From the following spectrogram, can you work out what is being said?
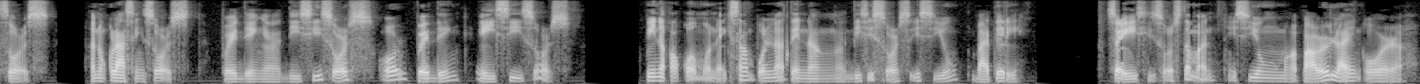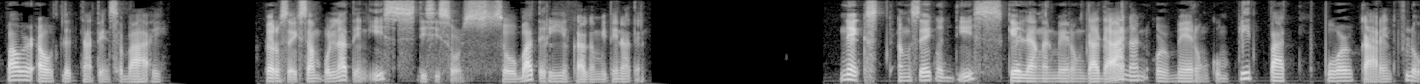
source. Anong klaseng source? Pwedeng uh, DC source or pwedeng AC source. Pinaka-common na example natin ng DC source is yung battery. Sa AC source naman is yung mga power line or power outlet natin sa bahay. Pero sa example natin is DC source. So battery yung gagamitin natin. Next, ang second is kailangan merong dadaanan or merong complete path for current flow.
